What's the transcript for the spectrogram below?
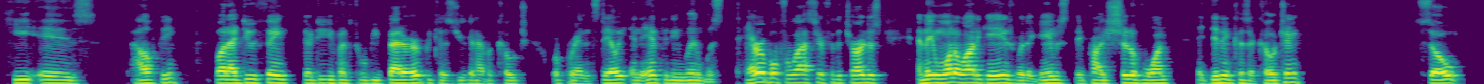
he is healthy. But I do think their defense will be better because you're going to have a coach with Brandon Staley. And Anthony Lynn was terrible for last year for the Chargers. And they won a lot of games where the games they probably should have won. They didn't because of coaching. So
